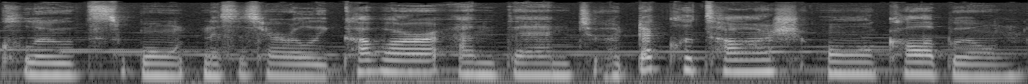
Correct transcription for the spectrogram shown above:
clothes won't necessarily cover, and then to her decolletage or collarbone.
